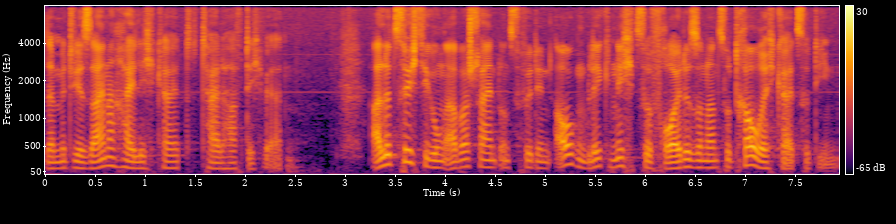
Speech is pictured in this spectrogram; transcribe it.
damit wir seiner Heiligkeit teilhaftig werden. Alle Züchtigung aber scheint uns für den Augenblick nicht zur Freude, sondern zur Traurigkeit zu dienen.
